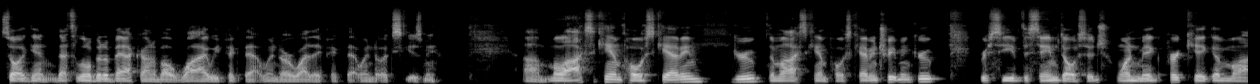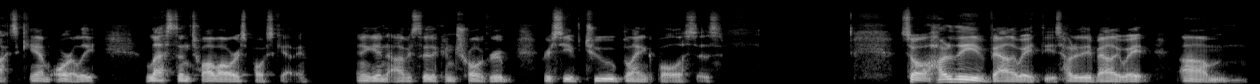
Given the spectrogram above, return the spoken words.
So, again, that's a little bit of background about why we picked that window or why they picked that window, excuse me. Um, meloxicam post calving group, the meloxicam post calving treatment group, received the same dosage, 1 mg per kg of meloxicam orally, less than 12 hours post calving. And again, obviously, the control group received two blank boluses. So, how do they evaluate these? How do they evaluate um,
